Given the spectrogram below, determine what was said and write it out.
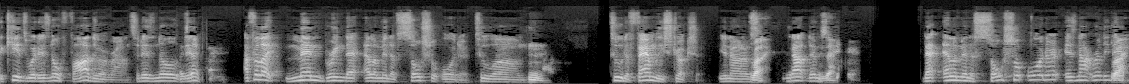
the kids where there's no father around. So there's no. Exactly. I feel like men bring that element of social order to um hmm. to the family structure. You know what I'm saying? Right. Without them, exactly. that element of social order is not really there. Right.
